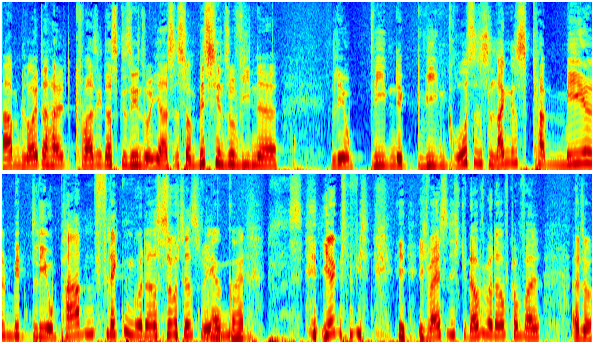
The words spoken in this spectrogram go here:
haben Leute halt quasi das gesehen, so, ja, es ist so ein bisschen so wie eine Leo wie, eine, wie ein großes, langes Kamel mit Leopardenflecken oder so. oh Deswegen Gott. irgendwie, ich weiß nicht genau, wie man darauf kommt, weil, also,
